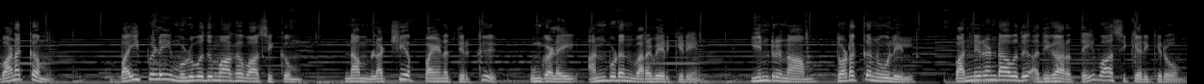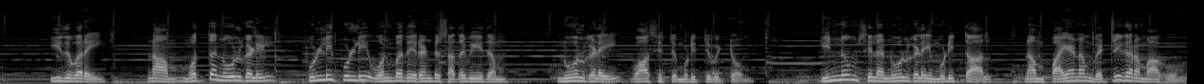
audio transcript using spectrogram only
வணக்கம். பைபிளை முழுவதுமாக வாசிக்கும் நம் லட்சிய பயணத்திற்கு உங்களை அன்புடன் வரவேற்கிறேன். இன்று நாம் தொடக்க நூலில் பன்னிரண்டாவது அதிகாரத்தை வாசிக்க இருக்கிறோம் இதுவரை நாம் மொத்த நூல்களில் புள்ளி புள்ளி ஒன்பது இரண்டு சதவீதம் நூல்களை வாசித்து முடித்துவிட்டோம். இன்னும் சில நூல்களை முடித்தால் நம் பயணம் வெற்றிகரமாகும்.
